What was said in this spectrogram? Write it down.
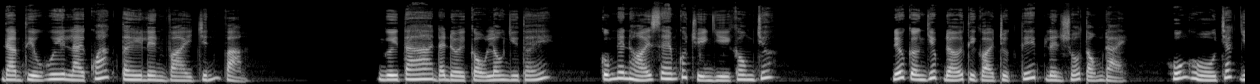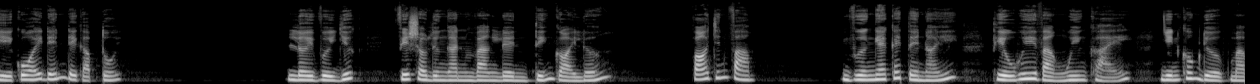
Đàm Thiệu Huy lại khoát tay lên vài chính Phạm. Người ta đã đợi cậu lâu như thế, cũng nên hỏi xem có chuyện gì không chứ. Nếu cần giúp đỡ thì gọi trực tiếp lên số tổng đài. Huống hồ chắc gì cô ấy đến để gặp tôi. Lời vừa dứt, Phía sau lưng anh vang lên tiếng gọi lớn. Phó chính phạm. Vừa nghe cái tên ấy Thiệu Huy và Nguyên Khải Nhìn không được mà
